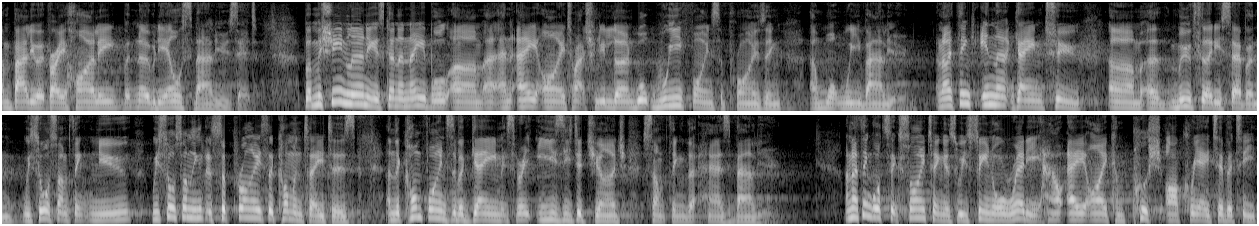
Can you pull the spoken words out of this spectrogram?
and value it very highly, but nobody else values it. But machine learning is going to enable um, an AI to actually learn what we find surprising and what we value. And I think in that game too, um, uh, Move 37, we saw something new. We saw something that surprised the commentators. And the confines of a game, it's very easy to judge something that has value. And I think what's exciting is we've seen already how AI can push our creativity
